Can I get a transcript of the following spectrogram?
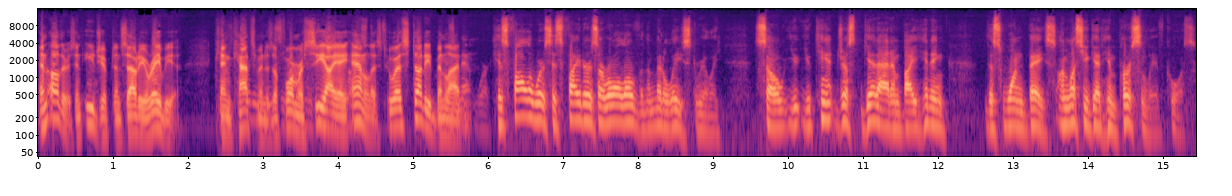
and others in Egypt and Saudi Arabia. Ken Katzman is a former CIA analyst who has studied bin Laden. His followers, his fighters are all over the Middle East, really. So you, you can't just get at him by hitting this one base, unless you get him personally, of course.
